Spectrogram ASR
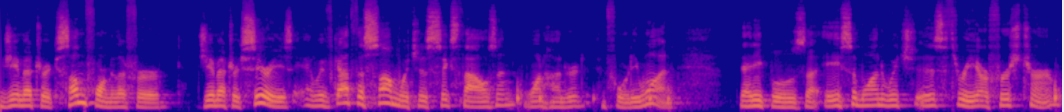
geometric sum formula for geometric series, and we've got the sum, which is 6,141. That equals uh, a sub 1, which is 3, our first term,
